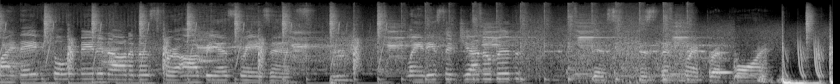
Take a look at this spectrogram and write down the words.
My name shall remain anonymous for obvious reasons. Ladies and gentlemen, this is the Crimp Report.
